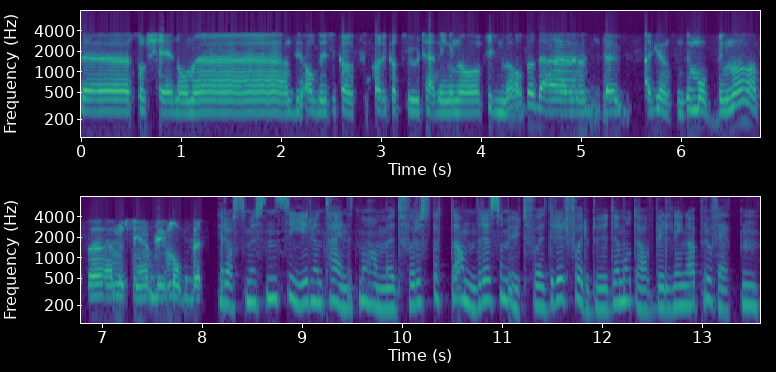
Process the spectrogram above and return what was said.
det som skjer nå med alle disse karikaturtegningene og filmer, og det, er, det er grensen til mobbing nå. At eh, muslimer blir mobbet. Rasmussen sier hun tegnet Mohammed for å støtte andre som utfordrer forbudet mot avbildning av profeten,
